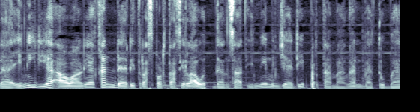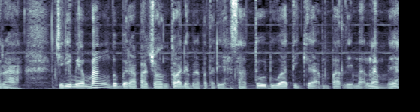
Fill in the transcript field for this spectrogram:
Nah ini dia awalnya kan dari transportasi laut dan saat ini menjadi pertambangan batu bara. Jadi memang beberapa contoh ada berapa tadi ya? 1, 2, 3, 4, 5, 6 ya.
